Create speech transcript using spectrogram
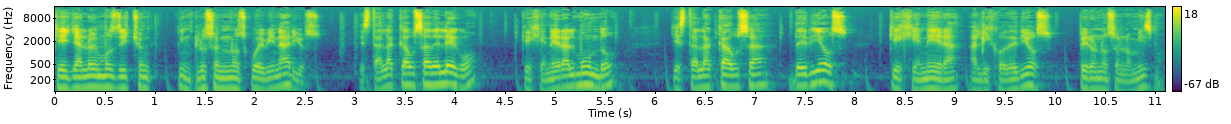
que ya lo hemos dicho incluso en unos webinarios. Está la causa del ego, que genera al mundo, y está la causa de Dios, que genera al Hijo de Dios, pero no son lo mismo.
